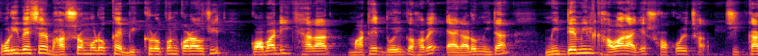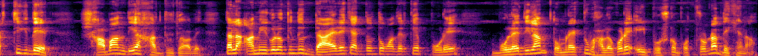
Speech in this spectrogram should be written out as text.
পরিবেশের ভারসাম্য রক্ষায় বৃক্ষরোপণ করা উচিত। কবাডি খেলার মাঠের দৈর্ঘ্য হবে এগারো মিটার। মিড ডে মিল খাওয়ার আগে সকল শিক্ষার্থীদের সাবান দিয়ে হাত ধুতে হবে। তাহলে আমি এগুলো কিন্তু ডাইরেক্ট একদম তোমাদেরকে পড়ে বলে দিলাম। তোমরা একটু ভালো করে এই প্রশ্নপত্রটা দেখে নাও।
